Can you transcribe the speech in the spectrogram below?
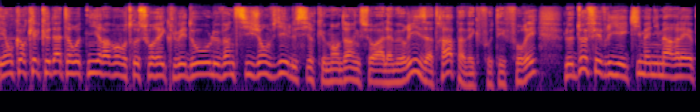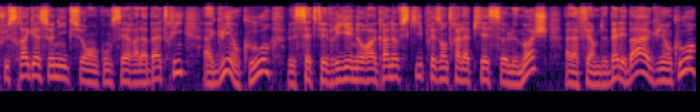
Et encore quelques dates à retenir avant votre soirée Cluedo. Le 26 janvier, le cirque Mandingue sera à la Meurise, à Trappes, avec Fauté Forêt. Le 2 février, Kimani Marley plus Ragasonic sera en concert à la batterie, à Guyancourt. Le 7 février, Nora Granowski présentera la pièce Le Moche, à la ferme de Bel-et-Bas, à Guyancourt.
